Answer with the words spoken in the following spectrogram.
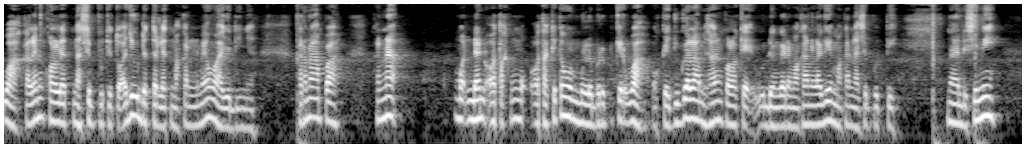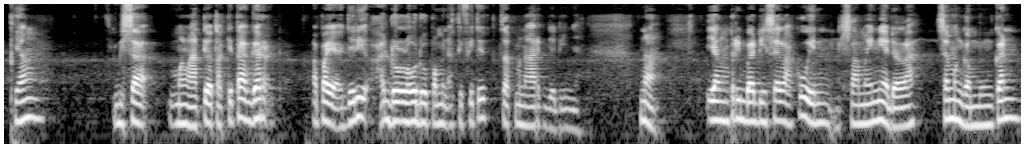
wah kalian kalau lihat nasi putih tok aja udah terlihat makanan mewah jadinya. Karena apa? Karena dan otak otak kita mulai berpikir wah oke okay juga lah misalkan kalau kayak udah nggak ada makanan lagi makan nasi putih. Nah di sini yang bisa melatih otak kita agar apa ya jadi low dopamine activity tetap menarik jadinya. Nah yang pribadi saya lakuin selama ini adalah saya menggabungkan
